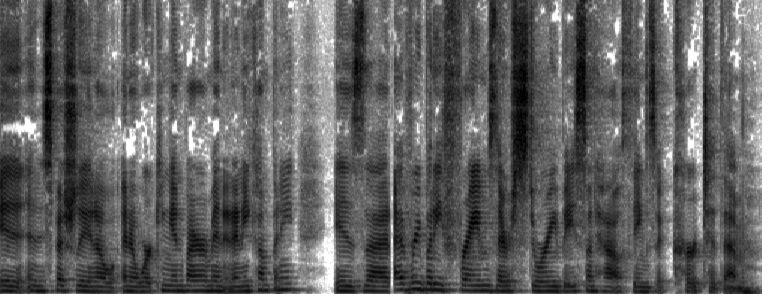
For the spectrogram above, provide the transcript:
and especially in a in a working environment in any company, is that everybody frames their story based on how things occur to them.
